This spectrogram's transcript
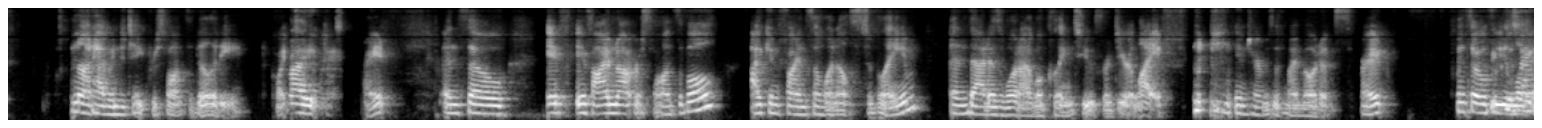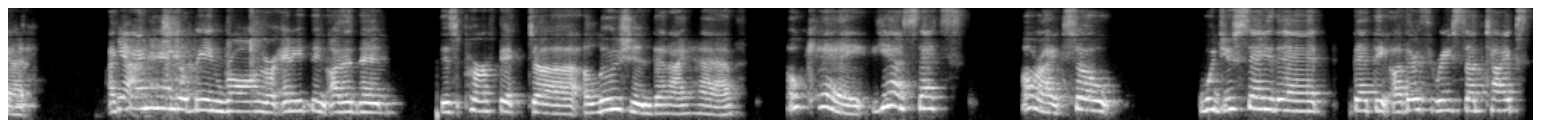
not having to take responsibility quite Right. right and so if if i'm not responsible i can find someone else to blame and that is what i will cling to for dear life in terms of my motives right and so if we Because look I- at I Yeah. can't handle being wrong or anything other than this perfect uh, illusion that I have. Okay, yes, that's all right. So, would you say that that the other three subtypes?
